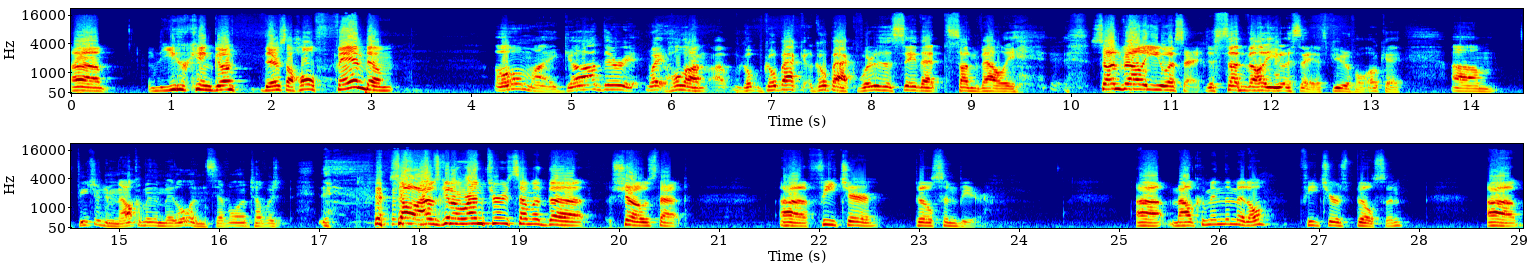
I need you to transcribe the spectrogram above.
um, you can go. There's a whole fandom. Oh my God! There. i- Wait, hold on. Uh, go go back. Go back. Where does it say that Sun Valley? Sun Valley, USA. Just Sun Valley, USA. It's beautiful. Okay. Um, featured in Malcolm in the Middle and several other television. So I was gonna run through some of the shows that uh, feature Bilson beer. Uh, Malcolm in the Middle features Bilson. Uh,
